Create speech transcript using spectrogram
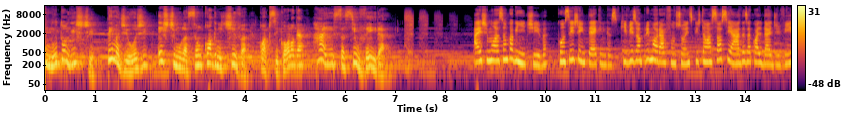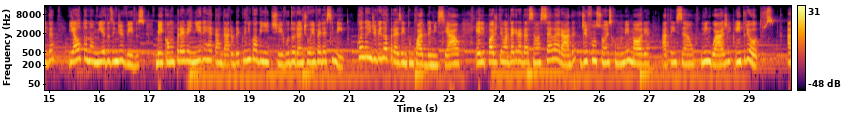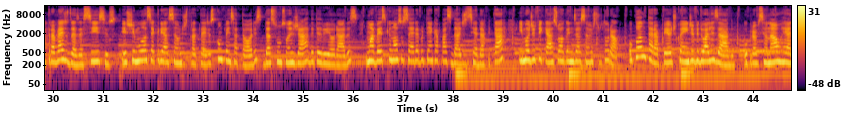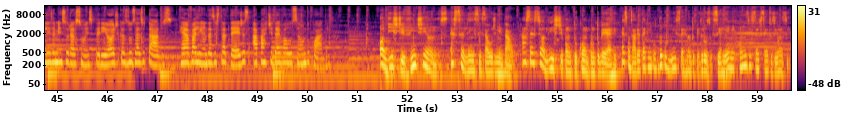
Minuto Olist. Tema de hoje: estimulação cognitiva, com a psicóloga Raíssa Silveira. A estimulação cognitiva consiste em técnicas que visam aprimorar funções que estão associadas à qualidade de vida e autonomia dos indivíduos, bem como prevenir e retardar o declínio cognitivo durante o envelhecimento. Quando o indivíduo apresenta um quadro demencial, ele pode ter uma degradação acelerada de funções como memória, atenção, linguagem, entre outros. Através dos exercícios, estimula-se a criação de estratégias compensatórias das funções já deterioradas, uma vez que o nosso cérebro tem a capacidade de se adaptar e modificar sua organização estrutural. O plano terapêutico é individualizado. O profissional realiza mensurações periódicas dos resultados, reavaliando as estratégias a partir da evolução do quadro. Olist 20 anos. Excelência em saúde mental. Acesse olist.com.br. Responsável técnico Dr. Luiz Fernando Pedroso, CRM 11711.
